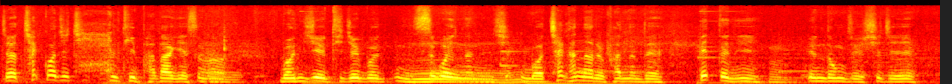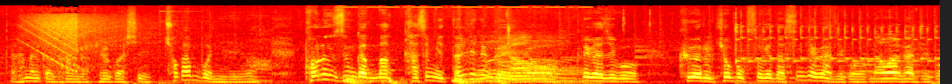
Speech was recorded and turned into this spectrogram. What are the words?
저 책꽂이 제일 뒤 바닥에서 음. 먼지에 뒤집어 음. 쓰고 있는 뭐책 하나를 봤는데 뺐더니 음. 윤동주 시집 그 하늘과 바람과 별과 시 초간본이에요. 아. 보는 순간 막 가슴이 떨리는 거예요. 아. 그래가지고 그거를 교복 속에다 숨겨가지고 나와가지고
